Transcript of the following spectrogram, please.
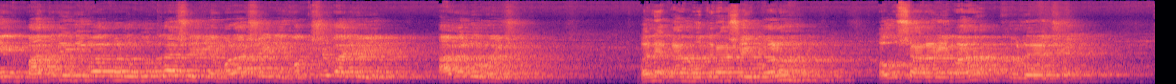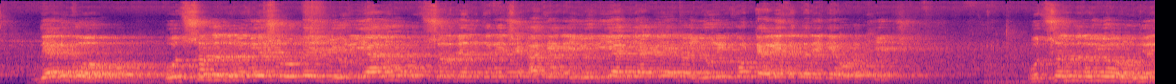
એક પાતળી દીવાલ વાળું મૂત્રાશય જે મળાશયની વક્ષ આવેલું હોય છે. અને આ મૂત્રાશય પણ અવસારણીમાં ખુલે છે. દેડકો ઉત્સર્ગ દ્રવ્ય સ્વરૂપે યુરિયાનું ઉત્સર્જન કરે છે આથી એને યુરિયા ક્યાંકી અથવા યુરિકોટેલિક તરીકે ઓળખીએ છીએ ઉત્સર્ગ દ્રવ્યો રુધિર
